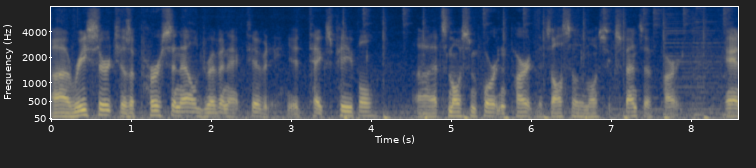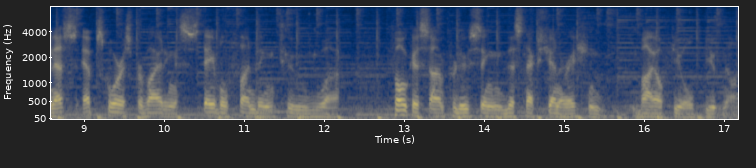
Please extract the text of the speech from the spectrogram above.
Uh, research is a personnel-driven activity. It takes people. Uh, that's the most important part. That's also the most expensive part. And EPSCoR is providing a stable funding to uh, focus on producing this next generation biofuel butanol.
